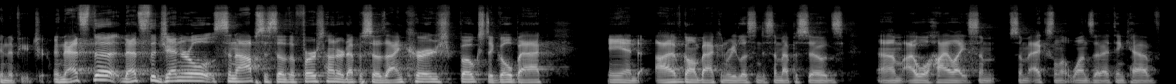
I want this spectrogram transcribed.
in the future. And that's the that's the general synopsis of the first hundred episodes. I encourage folks to go back, and I've gone back and re-listened to some episodes. Um, I will highlight some some excellent ones that I think have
